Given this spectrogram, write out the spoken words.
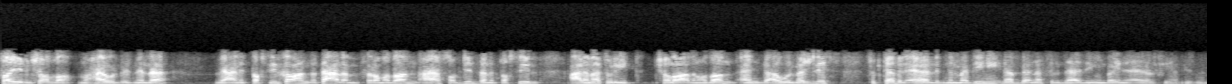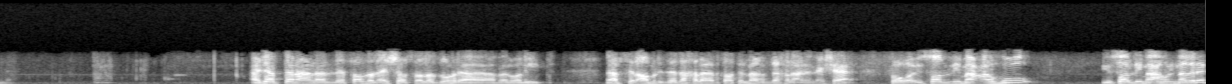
طيب إن شاء الله نحاول بإذن الله. يعني التفصيل طبعا تعلم في رمضان هيصعب جدا التفصيل على ما تريد. إن شاء الله بعد رمضان عند أول مجلس في كتاب العيال لابن المديني نبدأ نسرد هذه ونبين العيال فيها بإذن الله. أجبت أنا على اللي صلى العشاء وصلى الظهر يا أبا الوليد. نفس الأمر إذا دخل بصلاة المغرب دخل على العشاء فهو يصلي معه يصلي معه المغرب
